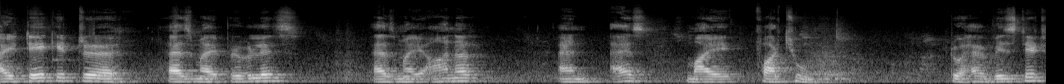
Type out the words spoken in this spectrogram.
I take it uh, as my privilege, as my honor, and as my fortune to have visited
